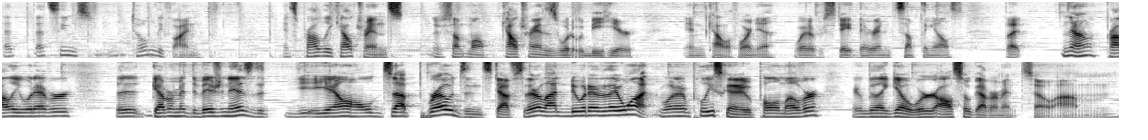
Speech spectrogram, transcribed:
that that seems totally fine. It's probably Caltrans or something. Well, Caltrans is what it would be here in California, whatever state they're in. It's something else, but no, probably whatever the government division is that you know holds up roads and stuff. So they're allowed to do whatever they want. What are police gonna do? Pull them over? They're gonna be like, "Yo, we're also government, so um,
